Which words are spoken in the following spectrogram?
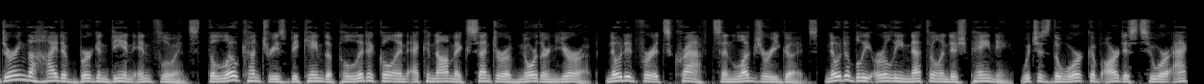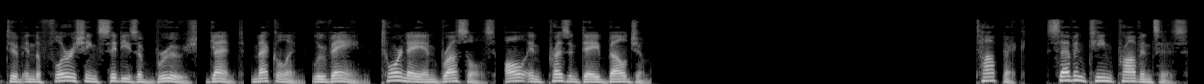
During the height of Burgundian influence, the Low Countries became the political and economic centre of Northern Europe, noted for its crafts and luxury goods, notably early Netherlandish painting, which is the work of artists who were active in the flourishing cities of Bruges, Ghent, Mechelen, Louvain, Tournai and Brussels, all in present-day Belgium. Seventeen provinces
